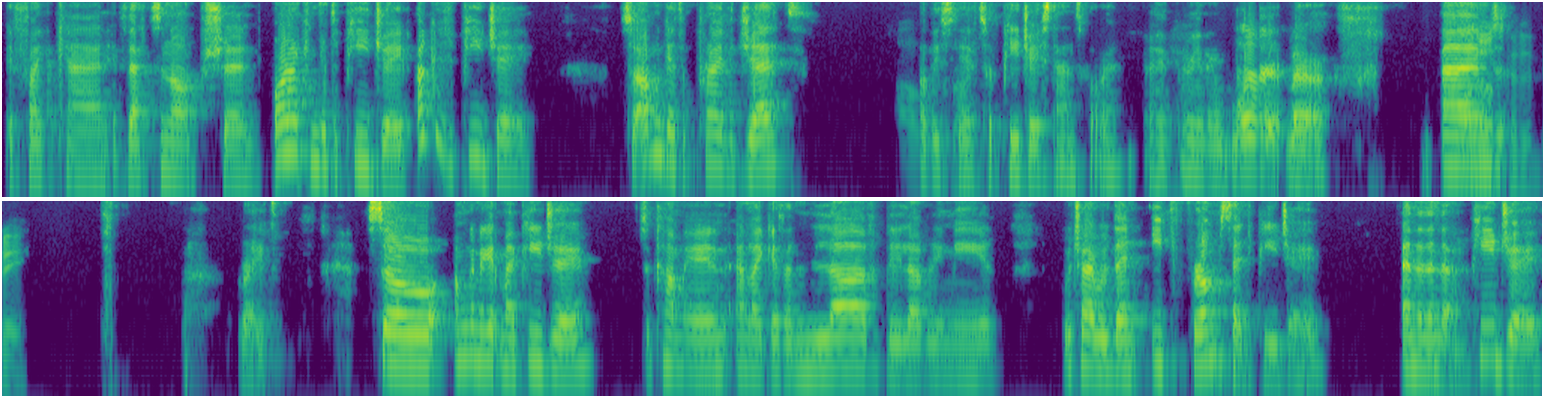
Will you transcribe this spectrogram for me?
if I can, if that's an option. Or I can get a PJ. I'll get a PJ. So I'm gonna get a private jet. Oh, Obviously, right. that's what PJ stands for, right? Yeah. I mean, blah. What And else could it be? right. So I'm gonna get my PJ to come in and like get a lovely, lovely meal, which I will then eat from said PJ. And then that mm-hmm. PJ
